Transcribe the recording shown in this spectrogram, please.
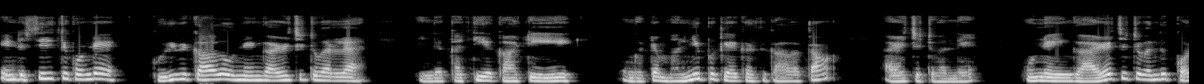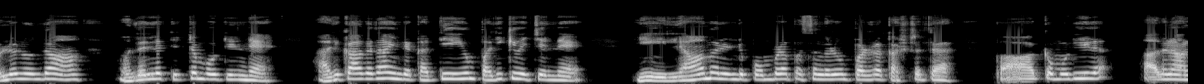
என்று சிரித்து கொண்டே குருவிக்காக உன்னை இங்கு அழைச்சிட்டு வரல. இந்த கத்தியை காட்டி உங்ககிட்ட மன்னிப்பு கேட்கறதுக்காகத்தான் அழைச்சிட்டு வந்தேன். உன்னை இங்க அழைச்சிட்டு வந்து கொல்லணும் தான் முதல்ல திட்டம் போட்டிருந்தேன். அதுக்காக தான் இந்த கத்தியையும் பதுக்கி வச்சிருந்தேன். நீ இல்லாம ரெண்டு பொம்பளை பசங்களும் படுற கஷ்டத்தை பார்க்க முடியல. அதனால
